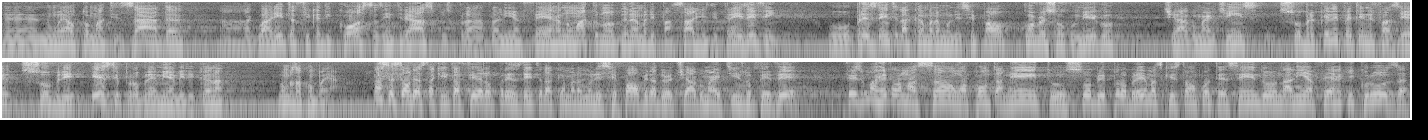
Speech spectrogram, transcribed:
é, não é automatizada, a, a, guarita fica de costas, entre aspas, para a linha ferra, não há cronograma de passagem de trens, enfim. O presidente da Câmara Municipal conversou comigo, Tiago Martins, sobre o que ele pretende fazer sobre este problema em Americana. Vamos acompanhar. Na sessão desta quinta-feira, o presidente da Câmara Municipal, o vereador Tiago Martins, do PV, fez uma reclamação, um apontamento sobre problemas que estão acontecendo na linha férrea que cruza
